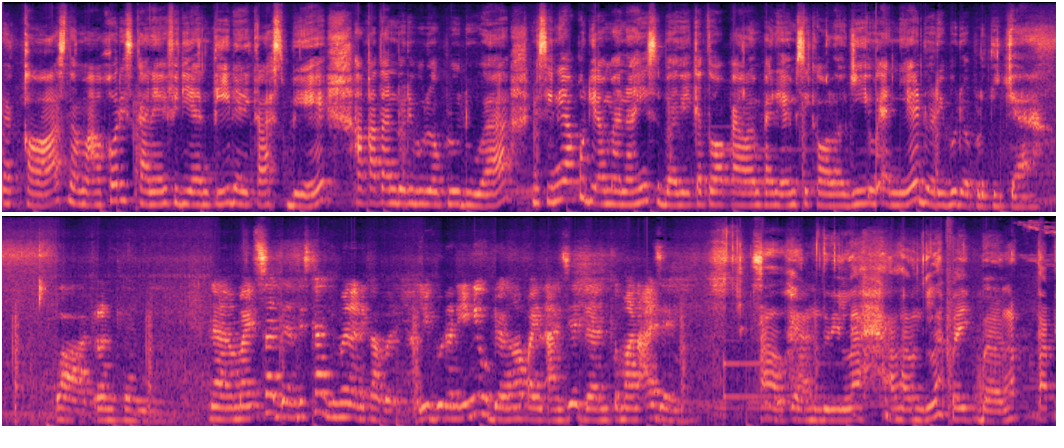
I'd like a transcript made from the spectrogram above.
ngekos. Nama aku Rizkania Vidianti dari kelas B, angkatan 2022. Di sini aku diamanahi sebagai ketua PLM PDM Psikologi UNY 2023. Wah keren-keren nih Nah Maisa dan Rizka gimana nih kabarnya? Liburan ini udah ngapain aja dan ke mana aja nih? Alhamdulillah, alhamdulillah baik banget. Tapi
